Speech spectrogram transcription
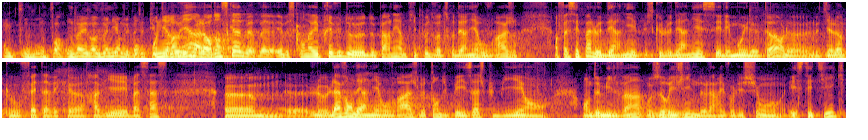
On, va y revenir, mais peut-être... On, y revient. Alors, dans ce cas, parce qu'on avait prévu de, de, parler un petit peu de votre dernier ouvrage, Enfin, c'est pas le dernier, puisque le dernier, c'est Les mots et le tort, le, dialogue que vous faites avec euh, Javier Bassas. Euh, l'avant-dernier ouvrage, Le temps du paysage, publié en, en 2020, aux origines de la révolution esthétique.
